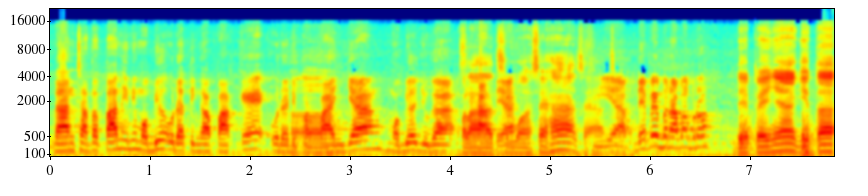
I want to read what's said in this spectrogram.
Dan catatan ini mobil udah tinggal pakai, udah diperpanjang, mobil juga Plat sehat ya. semua sehat, sehat. Siap. DP berapa, Bro? DP-nya kita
